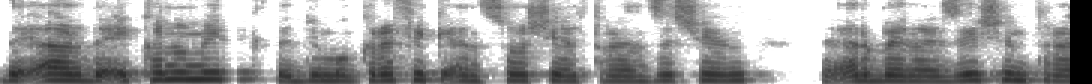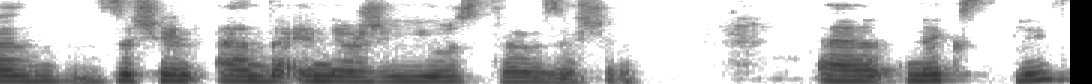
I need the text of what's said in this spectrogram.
they are the economic, the demographic and social transition, the urbanization transition, and the energy use transition. Uh, next, please.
